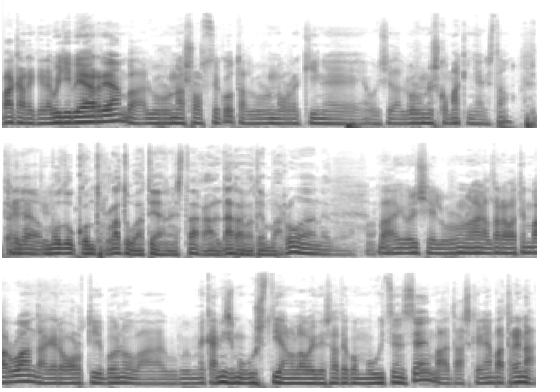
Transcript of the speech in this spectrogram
bakarrik erabili beharrean, ba, lurruna sortzeko, eta lurrun horrekin, e, hori da, lurrunesko makinak, ezta? Eta ja, modu kontrolatu batean, ezta? Galdara bai. baten barruan, edo... Bai, hori lurruna galdara baten barruan, da gero horti, bueno, ba, mekanismo guztian nola bai desateko mugitzen zen, ba, eta azkenean bat trena,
